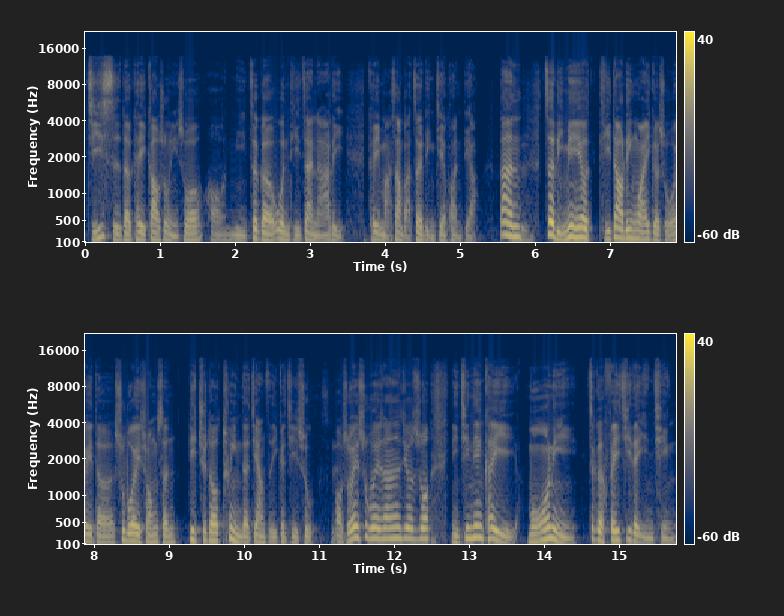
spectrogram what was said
及时的可以告诉你说，哦，你这个问题在哪里，可以马上把这个零件换掉。当然，这里面又提到另外一个所谓的数位双生 （digital twin） 的这样子一个技术。哦，所谓数位双生，就是说你今天可以模拟这个飞机的引擎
